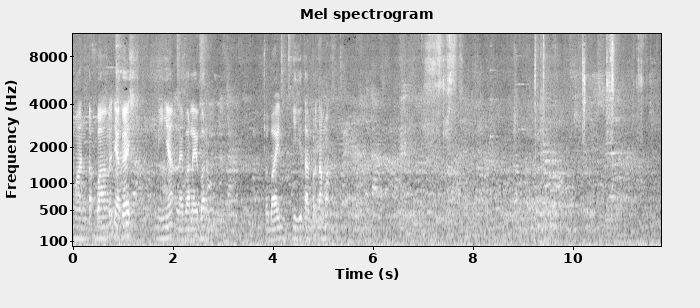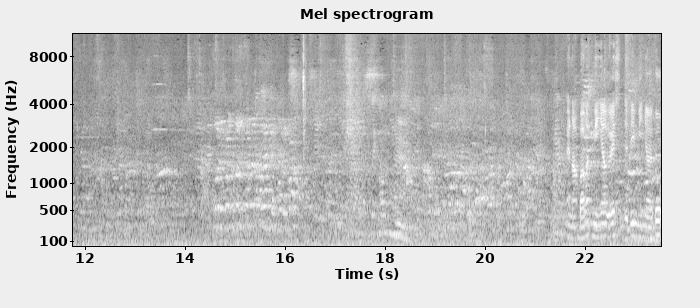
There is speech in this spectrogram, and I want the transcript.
Mantap banget ya guys. Minyak lebar-lebar. Cobain gigitan pertama. enak banget minyak guys jadi minyak itu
